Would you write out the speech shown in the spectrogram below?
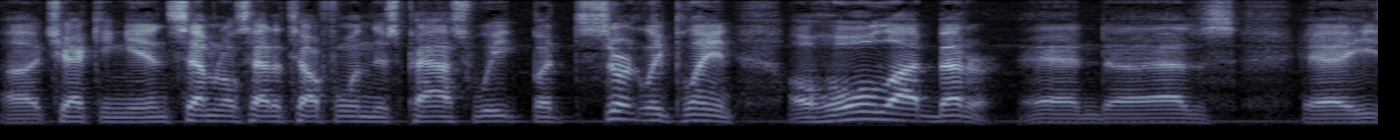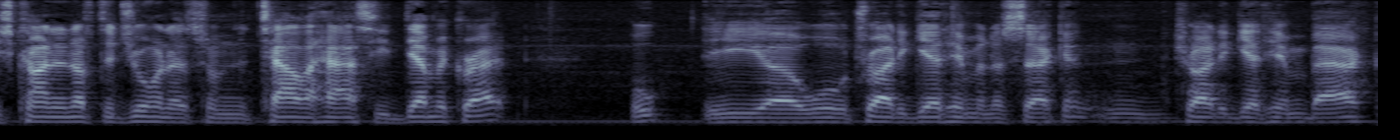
uh, checking in. Seminoles had a tough one this past week, but certainly playing a whole lot better. And uh, as uh, he's kind enough to join us from the Tallahassee Democrat, oh, he uh, will try to get him in a second and try to get him back.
